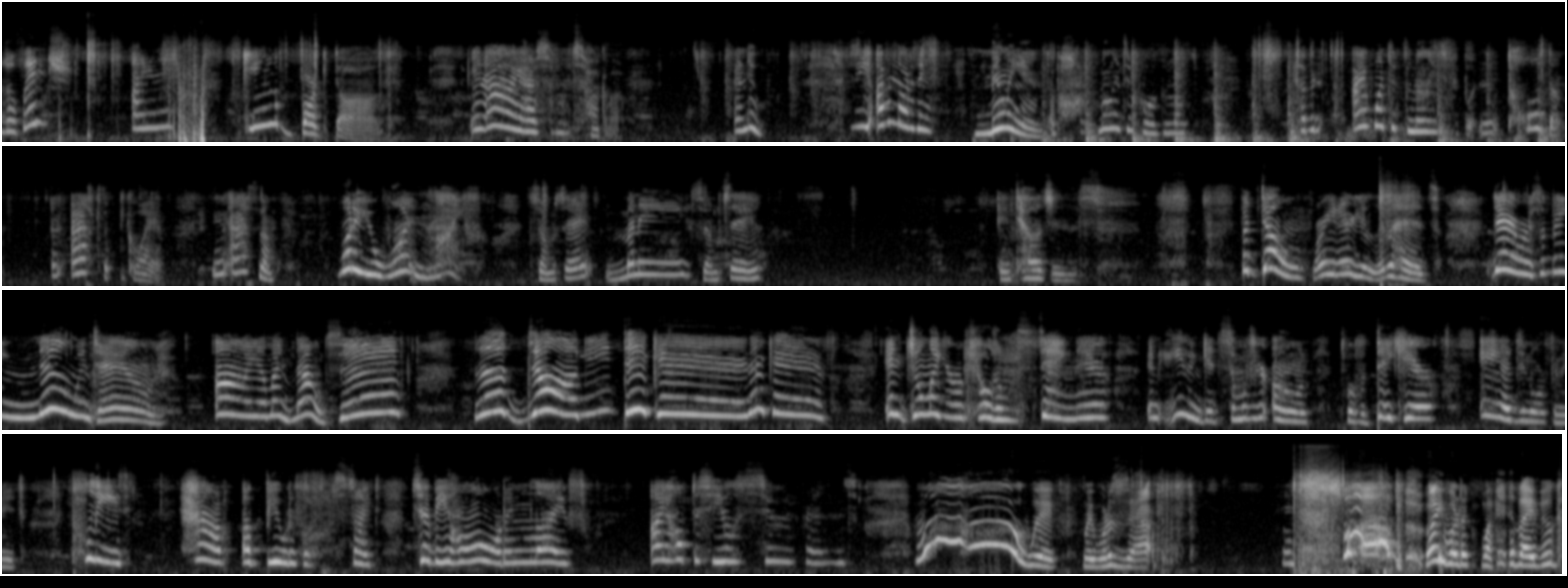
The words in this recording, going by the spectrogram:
Jojo Finch. I'm King Bark Dog. And I have something to talk about. I do. See, I've been noticing millions upon millions of people my I've been, I went to millions of people and told them and asked them be quiet. And asked them, what do you want in life? Some say money, some say intelligence. Don't worry there, you little heads. There was something new in town. I am announcing the doggy daycare. Daycare. Enjoy your children staying there and even get some of your own to both a daycare and an orphanage. Please have a beautiful sight to behold in life. I hope to see you soon, friends. Wait, wait, what is that? Stop! Wait, what? Why? What? Baby,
